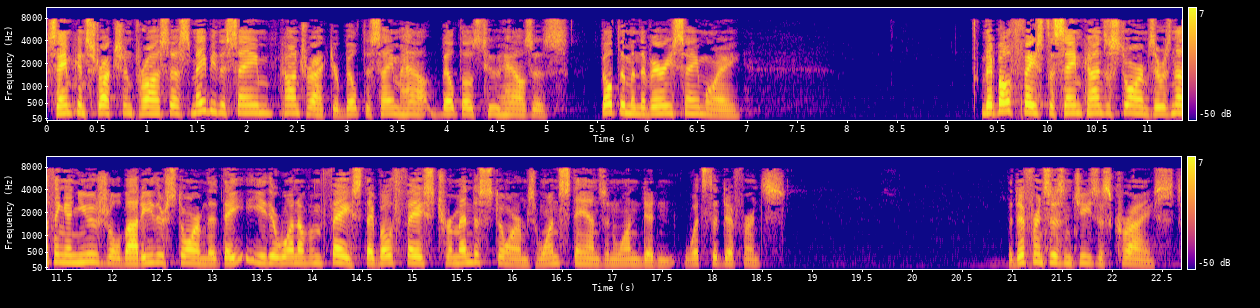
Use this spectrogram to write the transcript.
same construction process, maybe the same contractor built the same house, built those two houses, built them in the very same way. They both faced the same kinds of storms. There was nothing unusual about either storm that they either one of them faced. They both faced tremendous storms. One stands and one didn't. What's the difference? The difference isn't Jesus Christ.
